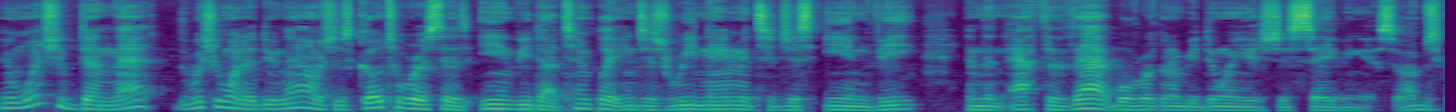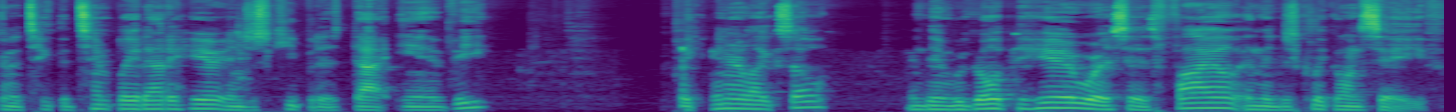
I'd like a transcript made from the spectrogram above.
And once you've done that, what you want to do now is just go to where it says env.template and just rename it to just env. And then after that, what we're going to be doing is just saving it. So I'm just going to take the template out of here and just keep it as .env. Click enter like so. And then we go up to here where it says file and then just click on save.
